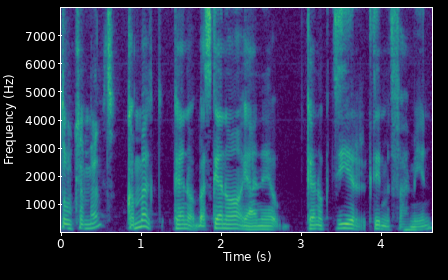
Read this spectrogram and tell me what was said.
طب كملت؟ كملت. كانوا بس كانوا يعني كانوا كتير كتير متفاهمين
